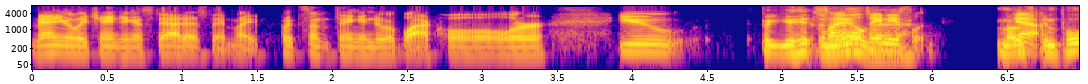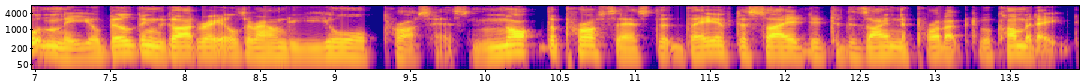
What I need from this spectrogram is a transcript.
manually changing a status that might put something into a black hole or you but you hit the nail there. Most yeah. importantly, you're building the guardrails around your process, not the process that they have decided to design the product to accommodate.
